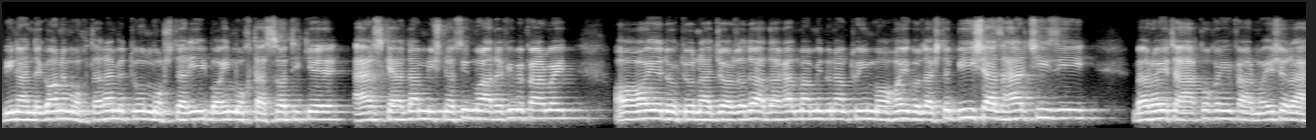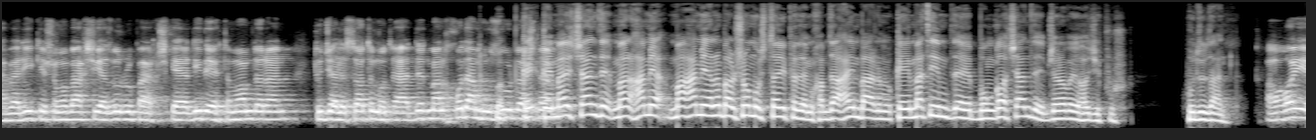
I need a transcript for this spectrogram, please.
بینندگان محترمتون مشتری با این مختصاتی که عرض کردم می‌شناسید معرفی بفرمایید. آقای دکتر نجارزاده حداقل من می‌دونم تو این ماهای گذشته بیش از هر چیزی برای تحقق این فرمایش رهبری که شما بخشی از اون رو پخش کردید احتمام دارن تو جلسات متعدد. من خودم حضور داشتم. قیمت چنده؟ من همین ما همین الان برای شما مشتری پیدا می‌خوام. در همین برنامه قیمت این بنگاه چنده جناب حاجی پور حدودا. آقای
